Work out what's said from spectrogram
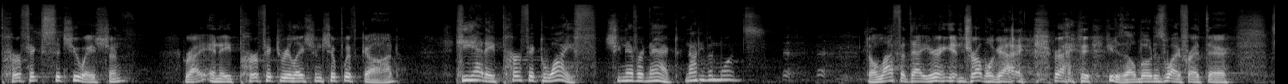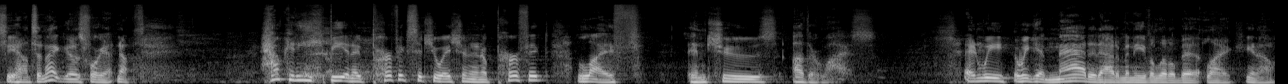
perfect situation, right? In a perfect relationship with God? He had a perfect wife. She never nagged, not even once. Don't laugh at that. You're going to get in trouble, guy, right? He just elbowed his wife right there. See how tonight goes for you. No. How could he be in a perfect situation, in a perfect life, and choose otherwise? And we, we get mad at Adam and Eve a little bit, like, you know,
